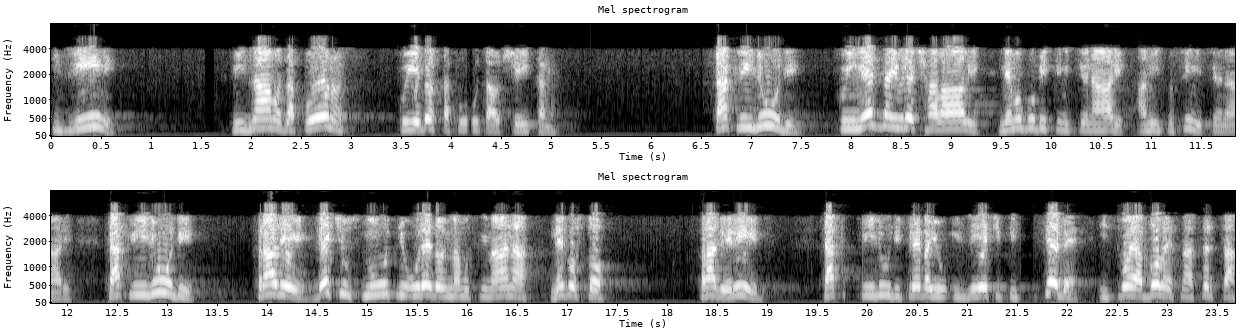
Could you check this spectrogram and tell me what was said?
izvini. Mi znamo za ponos koji je dosta puta od šeitana. Takvi ljudi koji ne znaju reći halali ne mogu biti misionari, a mi smo svi misionari. Takvi ljudi prave veću smutnju u redovima muslimana nego što prave red. Takvi ljudi trebaju izliječiti sebe i svoja bolesna srca,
